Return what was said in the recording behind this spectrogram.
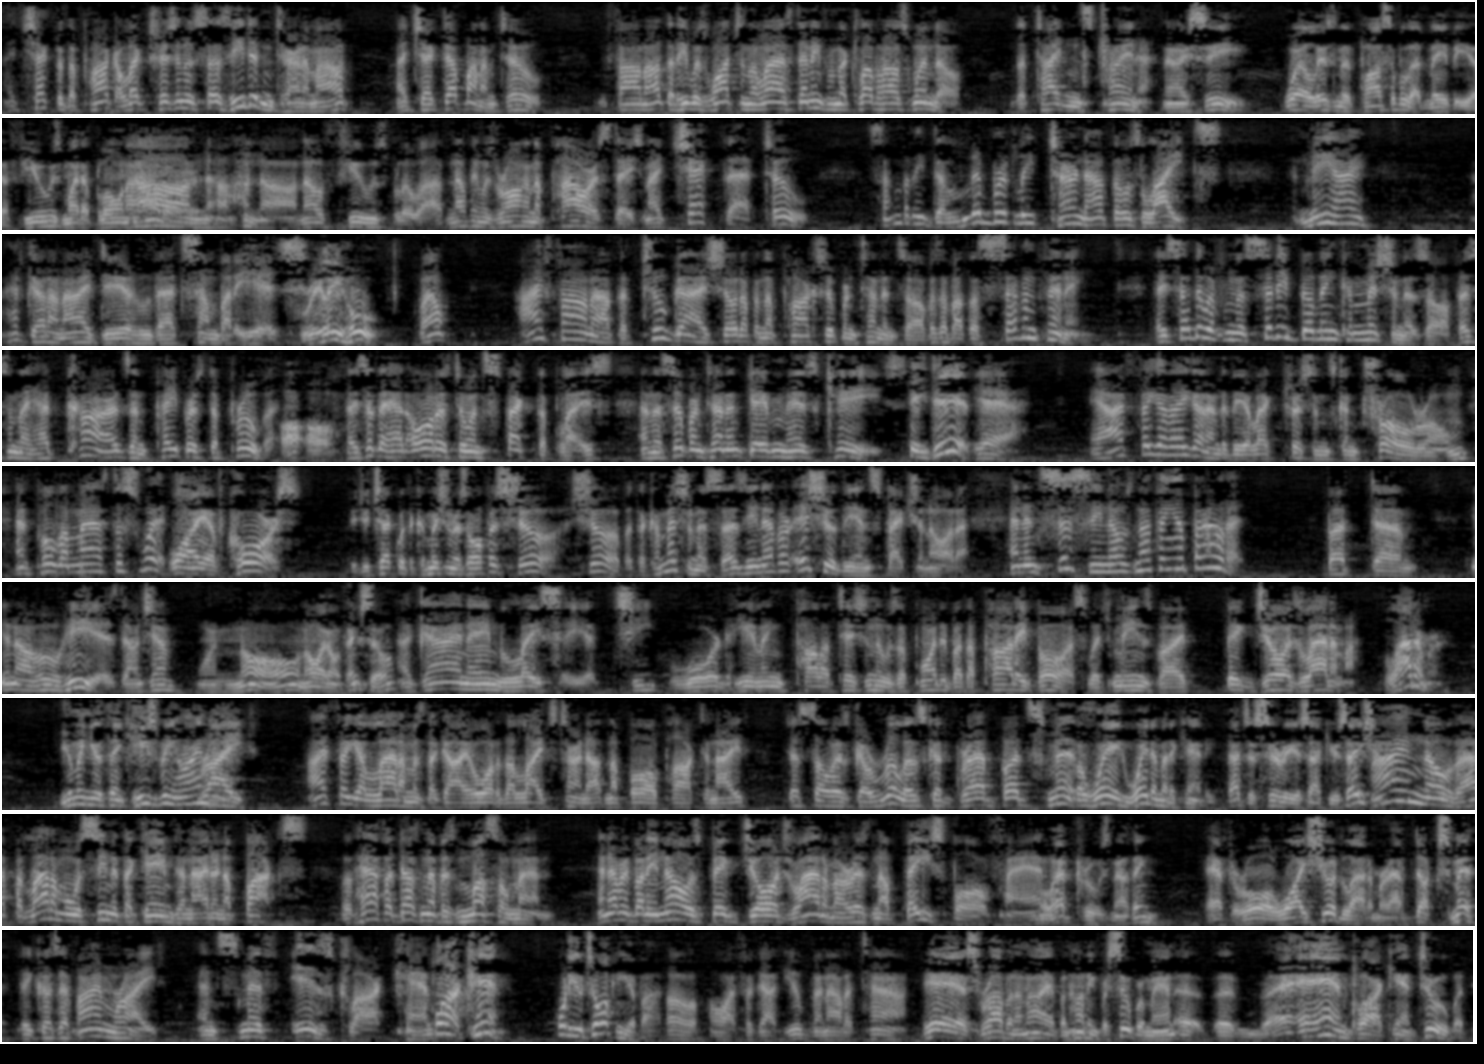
I checked with the park electrician who says he didn't turn them out. I checked up on him, too. We found out that he was watching the last inning from the clubhouse window. The Titans trainer. I see. Well, isn't it possible that maybe a fuse might have blown No, out? or- no, no, no fuse blew out. Nothing was wrong in the power station. I checked that, too. Somebody deliberately turned out those lights. And me, I, I've got an idea who that somebody is. Really? Who? Well, I found out that two guys showed up in the park superintendent's office about the seventh inning. They said they were from the city building commissioner's office and they had cards and papers to prove it. Uh-oh. They said they had orders to inspect the place and the superintendent gave them his keys. He did? Yeah. Yeah, I figure they got into the electrician's control room and pulled the master switch. Why, of course. Did you check with the commissioner's office? Sure, sure, but the commissioner says he never issued the inspection order and insists he knows nothing about it. But, um, you know who he is, don't you? Well, no, no, I don't think so. A guy named Lacey, a cheap ward-heeling politician who was appointed by the party boss, which means by Big George Latimer. Latimer? You mean you think he's behind it? Right. I figure Latimer's the guy who ordered the lights turned out in the ballpark tonight, just so his gorillas could grab Bud Smith. But wait, wait a minute, Candy. That's a serious accusation. I know that, but Latimer was seen at the game tonight in a box with half a dozen of his muscle men. And everybody knows Big George Latimer isn't a baseball fan. Well, that proves nothing. After all, why should Latimer abduct Smith? Because if I'm right, and Smith is Clark Kent. Clark Kent? What are you talking about? Oh, oh, I forgot. You've been out of town. Yes, Robin and I have been hunting for Superman, uh, uh, and Clark Kent too, but,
